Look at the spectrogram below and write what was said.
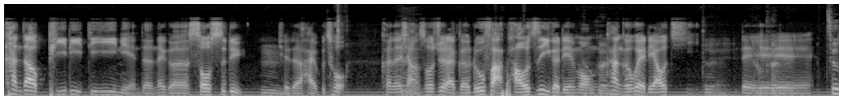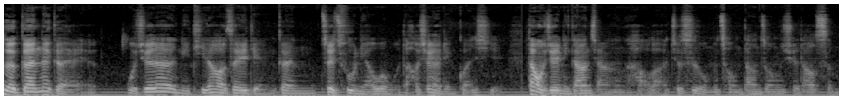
看到霹雳第一年的那个收视率，嗯，觉得还不错，可能想说就来个如法炮制一个联盟，看可不可以撩起。对，对，这个跟那个、欸，我觉得你提到的这一点跟最初你要问我的好像有点关系，但我觉得你刚刚讲的很好啦，就是我们从当中学到什么，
